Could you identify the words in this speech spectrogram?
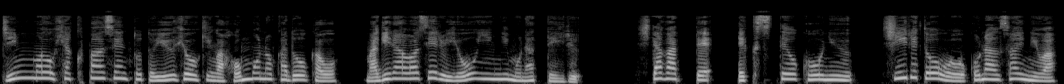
人毛100%という表記が本物かどうかを紛らわせる要因にもなっている。したがって、エクステを購入、仕入れ等を行う際には、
